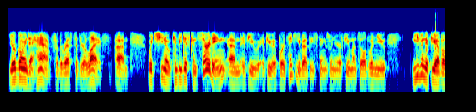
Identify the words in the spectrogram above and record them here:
you're going to have for the rest of your life, um, which you know can be disconcerting um, if you if you were thinking about these things when you're a few months old. When you even if you have a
